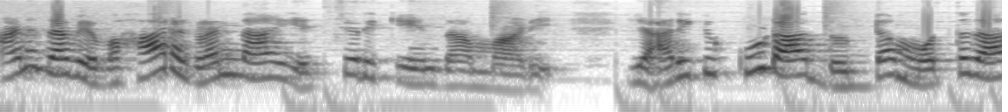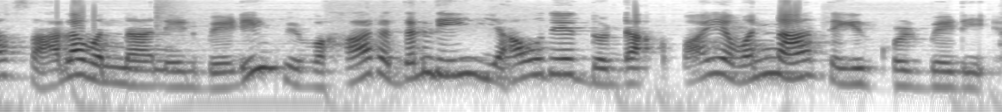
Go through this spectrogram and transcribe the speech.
ಹಣದ ವ್ಯವಹಾರಗಳನ್ನು ಎಚ್ಚರಿಕೆಯಿಂದ ಮಾಡಿ. ಯಾರಿಗೂ ಕೂಡ ದೊಡ್ಡ ಮೊತ್ತದ ಸಾಲವನ್ನು ನೀಡಬೇಡಿ. ವ್ಯವಹಾರದಲ್ಲಿ ಯಾವುದೇ ದೊಡ್ಡ ಅಪಾಯವನ್ನು ತೆಗೆದುಕೊಳ್ಬೇಡಿ.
